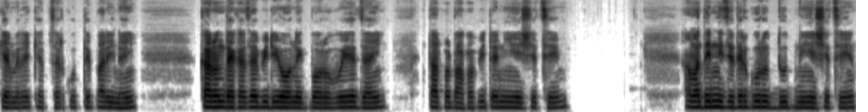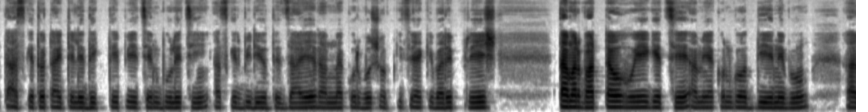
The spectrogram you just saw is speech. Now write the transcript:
ক্যামেরায় ক্যাপচার করতে পারি নাই। কারণ দেখা যায় ভিডিও অনেক বড় হয়ে যায়। তারপর ভাপা পিঠা নিয়ে এসেছে। আমাদের নিজেদের গরুর দুধ নিয়ে এসেছে। তা আজকে তো টাইটেলে দেখতে পেয়েছেন বলেছি। আজকের ভিডিওতে যায় রান্না করব সব কিছু একেবারে ফ্রেশ তা আমার ভাতটাও হয়ে গেছে, আমি এখন গদ দিয়ে নেব। আর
